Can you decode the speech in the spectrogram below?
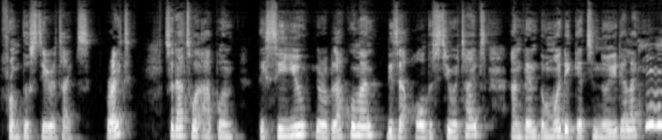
from those stereotypes, right? So that's what happened. They see you, you're a black woman, these are all the stereotypes. And then the more they get to know you, they're like, hmm,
